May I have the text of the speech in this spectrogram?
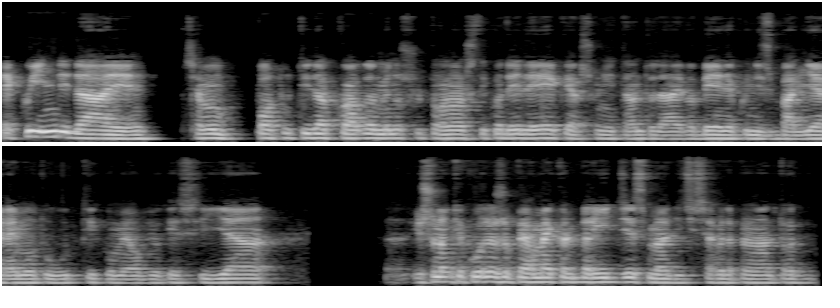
E quindi dai, siamo un po' tutti d'accordo almeno sul pronostico dei Lakers, ogni tanto dai va bene, quindi sbaglieremo tutti, come ovvio che sia. Eh, io sono anche curioso per Michael Bridges, ma ci serve per un altro,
